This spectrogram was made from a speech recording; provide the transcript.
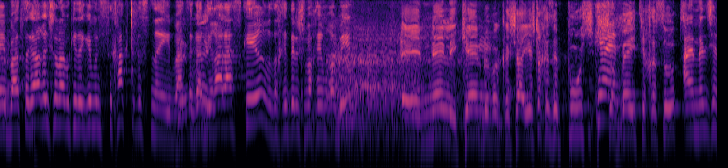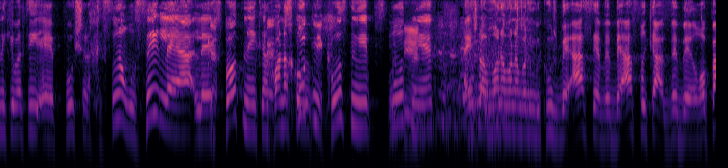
אה, בהצגה הראשונה בכיתה ג' שיחקתי את הסנאי, בהצגה? דירה להשכיר, וזכיתי לשבחים רבים. אה, נלי, כן, בבקשה, יש לך איזה פוש כן. שווה התייחסות? האמת היא שאני קיבלתי אה, פוש של החיסון הרוסי ל- לספוטניק, כן, נכון? ספוטניק. ספוטניק. ספוטניק. יש לו המון המון המון ביקוש באסיה ובאפריקה ובאירופה,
